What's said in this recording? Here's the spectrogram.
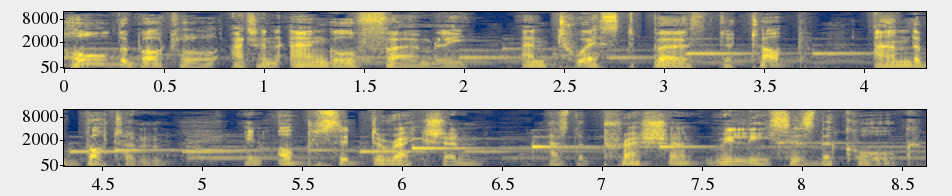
Hold the bottle at an angle firmly and twist both the top and the bottom in opposite direction as the pressure releases the cork.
